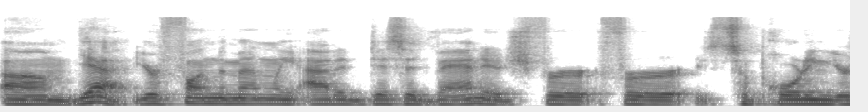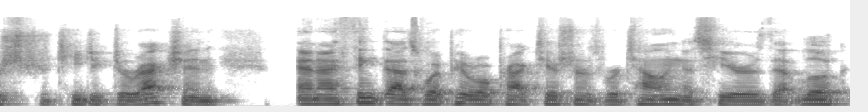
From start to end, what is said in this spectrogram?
um, yeah, you're fundamentally at a disadvantage for for supporting your strategic direction. And I think that's what payroll practitioners were telling us here is that look,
